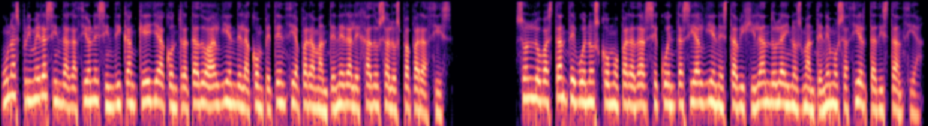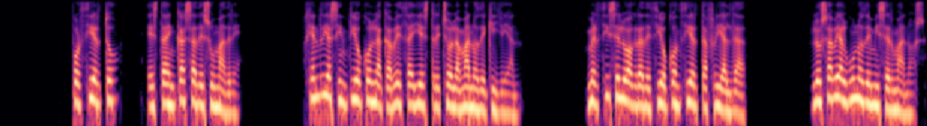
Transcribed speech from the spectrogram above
Unas primeras indagaciones indican que ella ha contratado a alguien de la competencia para mantener alejados a los paparazzis. Son lo bastante buenos como para darse cuenta si alguien está vigilándola y nos mantenemos a cierta distancia. Por cierto, está en casa de su madre. Henry asintió con la cabeza y estrechó la mano de Killian. Mercy se lo agradeció con cierta frialdad. ¿Lo sabe alguno de mis hermanos?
